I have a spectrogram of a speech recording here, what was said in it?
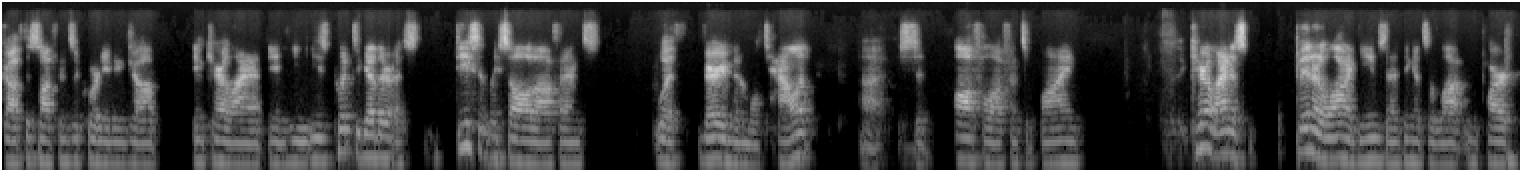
got this offensive coordinating job in Carolina, and he, he's put together a decently solid offense with very minimal talent. Uh, just an awful offensive line. Carolina's been in a lot of games, and I think it's a lot in part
